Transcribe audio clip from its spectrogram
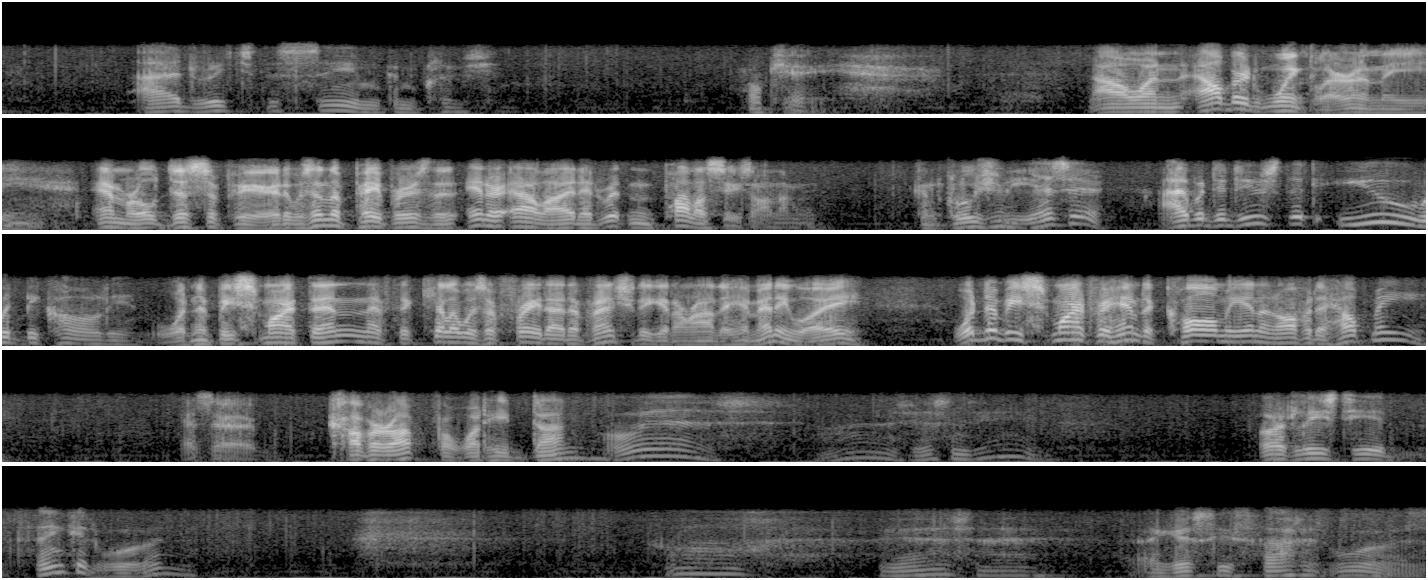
I'd reach the same conclusion. Okay. Now, when Albert Winkler and the emerald disappeared, it was in the papers that Inter Allied had written policies on them. Conclusion? Oh, yes, sir. I would deduce that you would be called in. Wouldn't it be smart then, if the killer was afraid I'd eventually get around to him anyway? Wouldn't it be smart for him to call me in and offer to help me? As a cover up for what he'd done? Oh, yes. Oh, yes, yes, indeed. Or at least he'd think it would. Oh, yes, I, I guess he thought it would.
